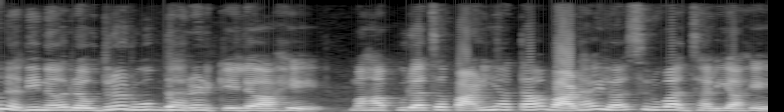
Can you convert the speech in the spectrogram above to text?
नदीनं रौद्र रूप धारण केलं आहे. महापुराचं पाणी आता वाढायला सुरुवात झाली आहे.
